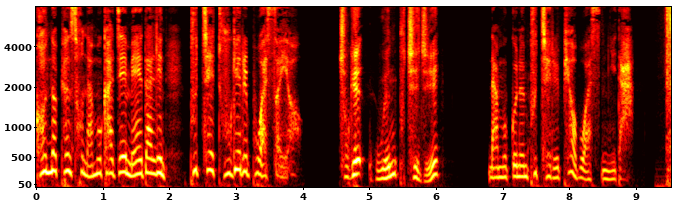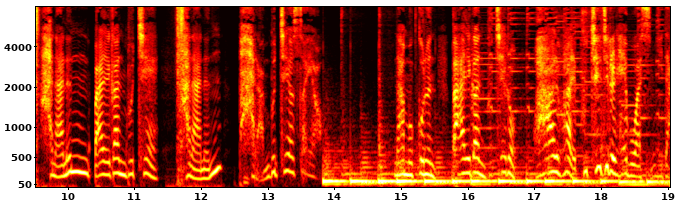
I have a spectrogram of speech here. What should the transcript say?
건너편 소나무 가지에 매달린 부채 두 개를 보았어요. 저게 웬 부채지? 나무꾼은 부채를 펴보았습니다. 하나는 빨간 부채, 하나는 파란 부채였어요. 나무꾼은 빨간 부채로 활활 부채질을 해보았습니다.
